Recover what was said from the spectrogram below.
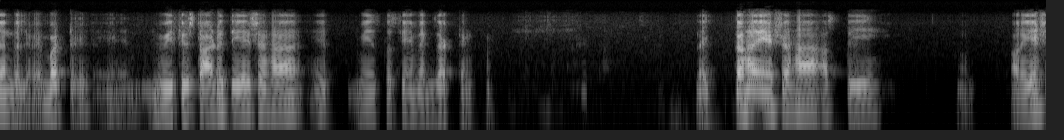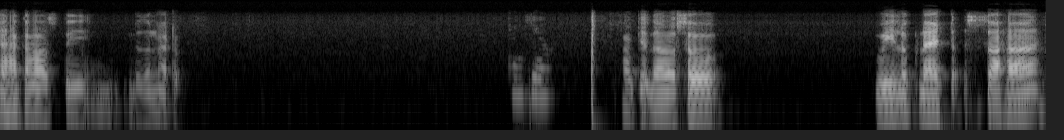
generally but uh, if you start with eshah it means the same exact thing like kaha eshah asti kah asti doesn't matter Thank you. okay now so we looked at saha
